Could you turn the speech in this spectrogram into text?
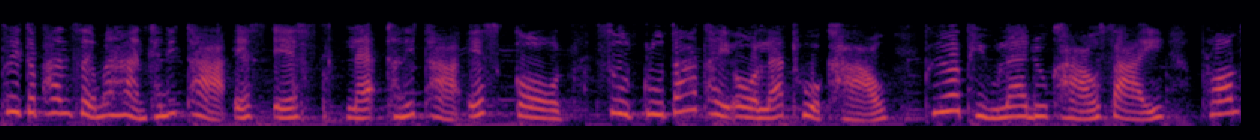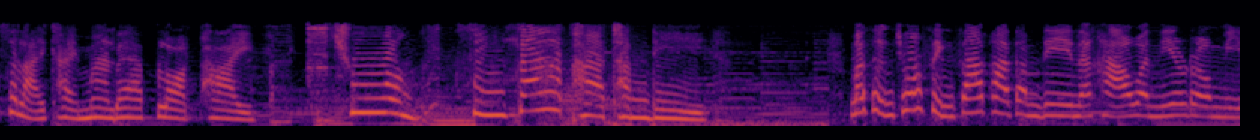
ผลิตภัณฑ์เสริมอาหารคณิษฐา SS และคณิษฐา S Gold สูตรกลูตาไทโอนและถั่วขาว เพื่อผิวแลดูขาวใส พร้อมสลายไขมันแบบปลอดภัย ช่วง สิงซ่าพาทำดี มาถึงช่วงสิงซ่าพาทำดีนะคะ วันนี้เรามี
